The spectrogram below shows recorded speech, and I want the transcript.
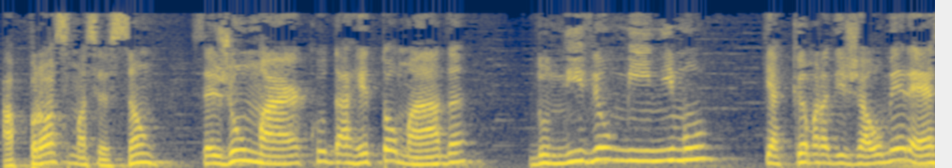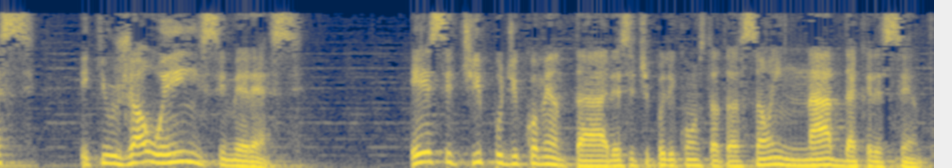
a próxima sessão seja um marco da retomada do nível mínimo que a Câmara de Jaú merece e que o jauense merece. Esse tipo de comentário, esse tipo de constatação em nada acrescenta.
